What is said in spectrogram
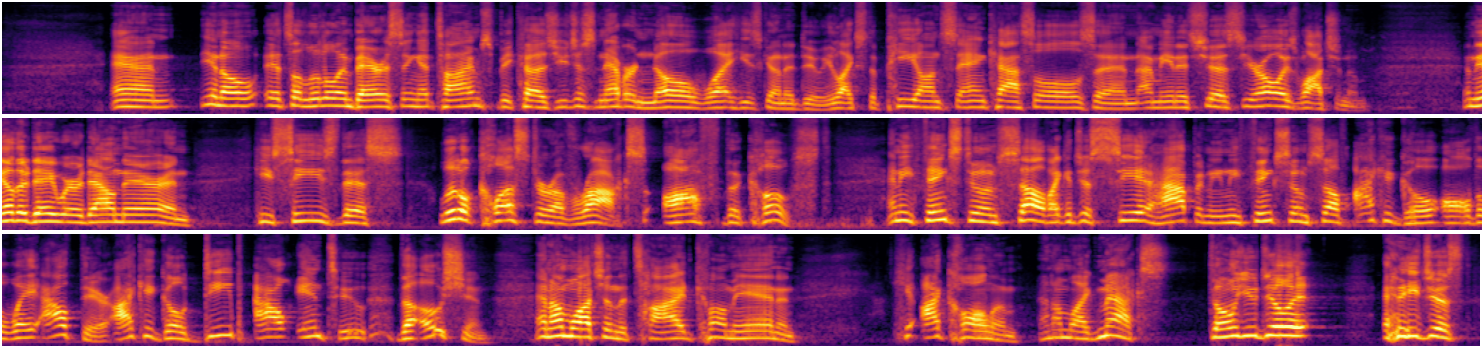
And, you know, it's a little embarrassing at times because you just never know what he's going to do. He likes to pee on sandcastles. And I mean, it's just, you're always watching him. And the other day we were down there and he sees this little cluster of rocks off the coast. And he thinks to himself, I could just see it happening. He thinks to himself, I could go all the way out there. I could go deep out into the ocean. And I'm watching the tide come in, and he, I call him, and I'm like, Max, don't you do it. And he just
